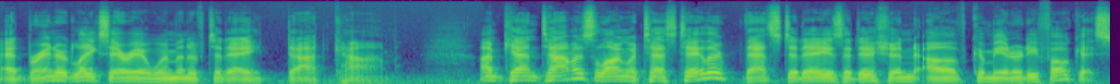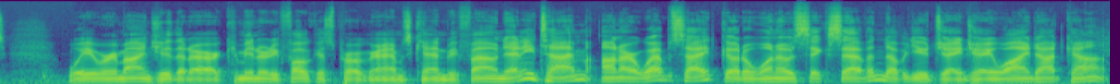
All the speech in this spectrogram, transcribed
at brainerdlakesareawomenoftoday.com. I'm Ken Thomas along with Tess Taylor. That's today's edition of Community Focus. We remind you that our Community Focus programs can be found anytime on our website. Go to 1067wjjy.com.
